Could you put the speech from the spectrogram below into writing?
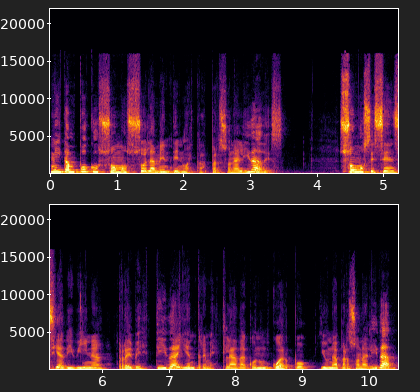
ni tampoco somos solamente nuestras personalidades. Somos esencia divina revestida y entremezclada con un cuerpo y una personalidad.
